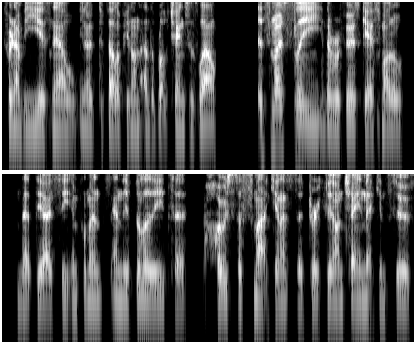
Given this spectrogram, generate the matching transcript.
for a number of years now, you know, developing on other blockchains as well. It's mostly the reverse gas model that the IC implements and the ability to host a smart canister directly on chain that can serve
